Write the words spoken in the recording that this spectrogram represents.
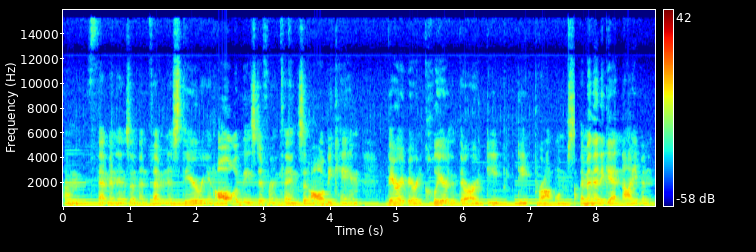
um, feminism and feminist theory and all of these different things, it all became very, very clear that there are deep, deep problems. And then again, not even,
